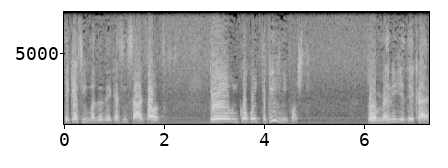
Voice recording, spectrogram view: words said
ایک ایسی مدد، ایک ایسی سہایتا ہوتی کہ ان کو کوئی تکلیف نہیں پہنچتی۔ تو میں نے یہ دیکھا ہے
